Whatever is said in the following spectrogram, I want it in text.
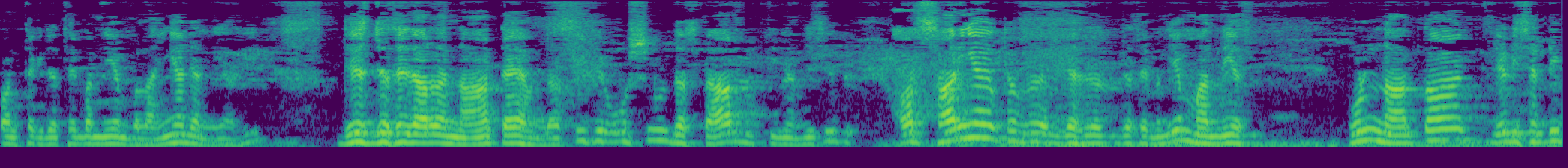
ਪੰਥਕ ਜਥੇਬੰਦੀਆਂ ਬੁਲਾਈਆਂ ਜਾਂਦੀਆਂ ਸੀ। ਜਿਸ ਜਥੇਦਾਰ ਦਾ ਨਾਂ ਤੈਅ ਹੁੰਦਾ ਸੀ, ਫਿਰ ਉਸ ਨੂੰ ਦਸਤਾਰ ਦਿੱਤੀ ਜਾਂਦੀ ਸੀ ਔਰ ਸਾਰੀਆਂ ਜਥੇਬੰਦੀਆਂ ਮੰਨਦੀਆਂ ਸੀ। ਹੁਣ ਨਾ ਤਾਂ ਜਿਹੜੀ ਸਾਡੀ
